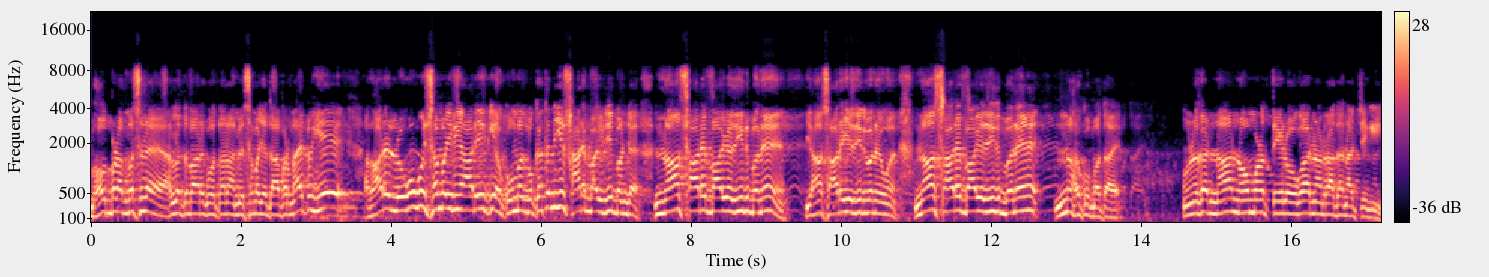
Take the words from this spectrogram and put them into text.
بہت بڑا مسئلہ ہے۔ اللہ تبارک و تعالیٰ ہمیں سمجھ عطا فرمائے۔ تو یہ ہمارے لوگوں کو سمجھ نہیں آ رہی کہ حکومت وہ کہتے نہیں یہ سارے با یزید بن جائے نہ سارے با یزید بنے، یہاں سارے یزید بنے ہوئے ہیں۔ نہ سارے با یزید بنے، نہ حکومت آئے۔ انہوں نے کہا، نہ نو من تیل ہوگا، نہ رادھا ناچے گی۔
